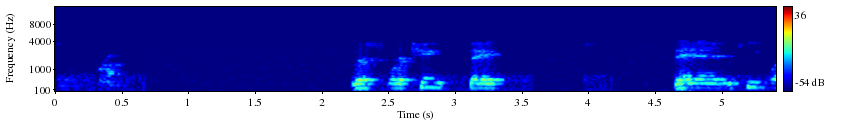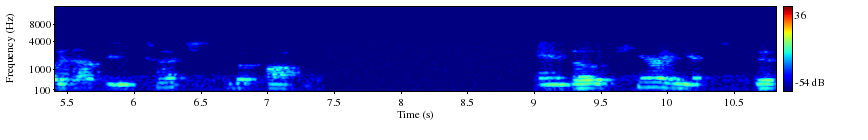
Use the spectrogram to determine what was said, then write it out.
don't cry. Verse 14 states, Then he went up and touched the coffin, and those carrying it stood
